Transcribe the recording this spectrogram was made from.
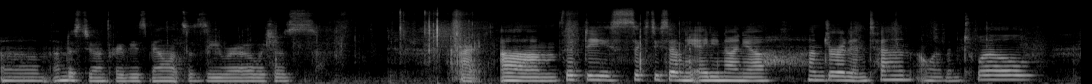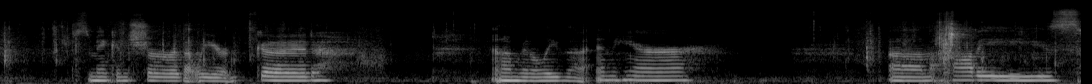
Um, I'm just doing previous balance of zero, which is, all right, um, 50, 60, 70, 80, 90, 110, 11, 12. Just making sure that we are good. And I'm going to leave that in here. Um, hobbies.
